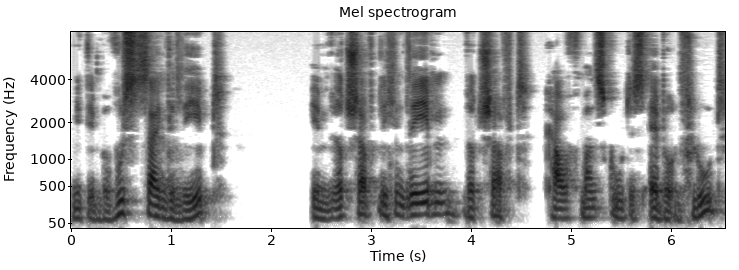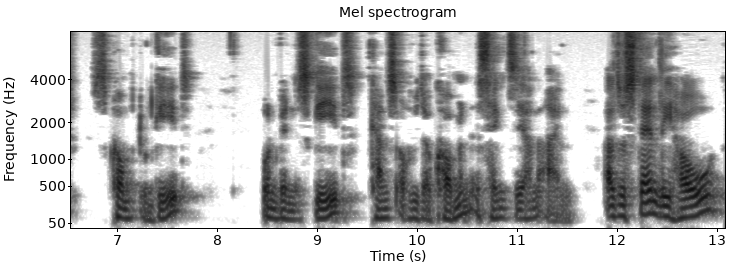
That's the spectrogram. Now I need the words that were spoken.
mit dem Bewusstsein gelebt, im wirtschaftlichen Leben, Wirtschaft, Kaufmannsgut ist Ebbe und Flut, es kommt und geht. Und wenn es geht, kann es auch wieder kommen, es hängt sehr an einem. Also Stanley Ho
